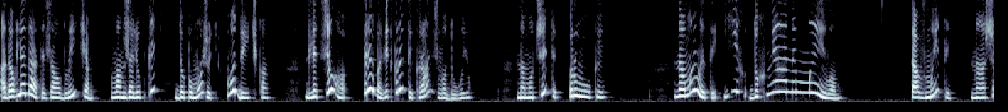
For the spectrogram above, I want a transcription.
а доглядати за обличчям вам залюбки допоможуть водичка. Для цього треба відкрити кран з водою, намочити руки, намилити їх духмяним милом та вмити наше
